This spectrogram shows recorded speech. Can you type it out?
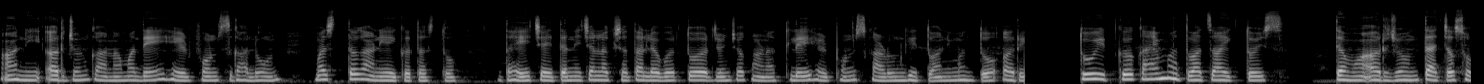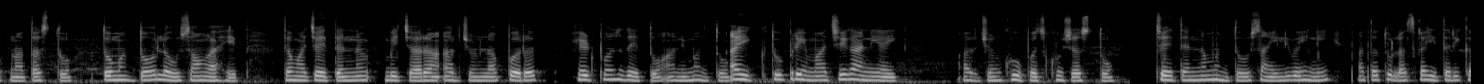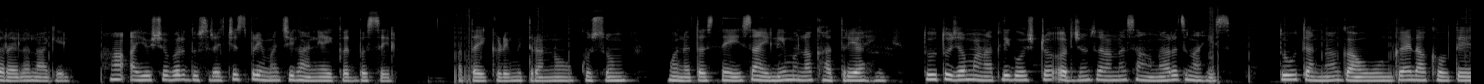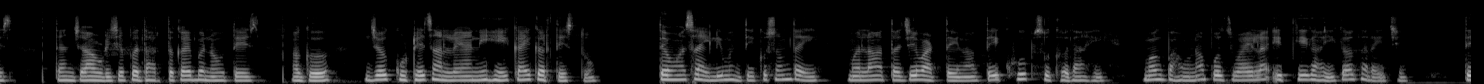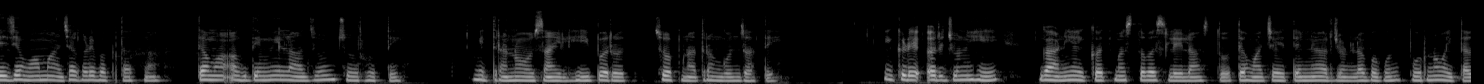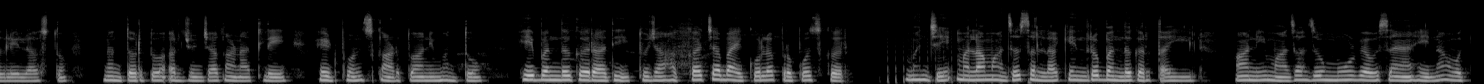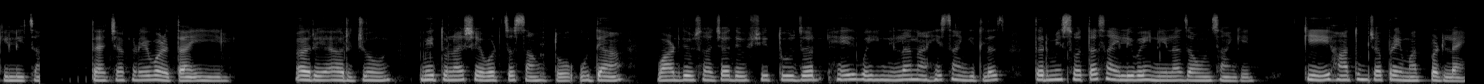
आणि अर्जुन कानामध्ये हेडफोन्स घालून मस्त गाणी ऐकत असतो. आता हे चैतन्याच्या लक्षात आल्यावर तो अर्जुनच्या कानातले हेडफोन्स काढून घेतो आणि म्हणतो अरे तू इतकं काय महत्त्वाचं ऐकतोयस? तेव्हा अर्जुन त्याच्या स्वप्नात असतो. तो म्हणतो लव सॉन्ग आहेत. तेव्हा चैतन्य बिचारा अर्जुनला परत हेडफोन्स देतो आणि म्हणतो ऐक तू प्रेमाची गाणी ऐक. अर्जुन खूपच खुश असतो. चैतन्य म्हणतो सायली वहिनी आता तुलाच काहीतरी करायला लागेल. हा आयुष्यभर दुसऱ्याचीच प्रेमाची गाणी ऐकत बसेल. आता इकडे मित्रांनो कुसुम म्हणत असते सायली मला खात्री आहे. तू तुझ्या मनातली गोष्ट अर्जुन सरांना सांगणारच नाहीस. तू त्यांना गाऊन काय दाखवतेस? त्यांच्या आवडीचे पदार्थ काय बनवतेस? अगं जग कुठे चाललं आहे आणि हे काय करतेस तू? तेव्हा सायली म्हणते कुसुमताई मला आता जे वाटतंय ना ते खूप सुखद आहे. मग भावना पोचवायला इतकी घाई का करायची ते जेव्हा माझ्याकडे बघतात ना तेव्हा अगदी मी लाजून चूर होते. मित्रांनो सायली ही परत स्वप्नात रंगून जाते. इकडे अर्जुनही गाणी ऐकत मस्त बसलेला असतो. तेव्हा चैतन्य अर्जुनला बघून पूर्ण वैतागलेला असतो. नंतर तो अर्जुनच्या कानातले हेडफोन्स काढतो आणि म्हणतो हे बंद कर आधी तुझ्या हक्काच्या बायकोला प्रपोज कर. म्हणजे मला माझं सल्ला केंद्र बंद करता येईल आणि माझा जो मूळ व्यवसाय आहे ना वकिलीचा त्याच्याकडे वळता येईल. अरे अर्जुन मी तुला शेवटचं सांगतो. उद्या वाढदिवसाच्या दिवशी तू जर हे वहिनीला नाही सांगितलंस तर मी स्वतः सायली वहिनीला जाऊन सांगेन की हा तुमच्या प्रेमात पडलाय.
